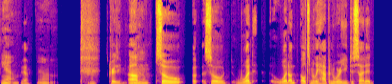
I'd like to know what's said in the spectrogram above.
yeah, Yeah. yeah. It's crazy. Um. So. uh, So what? What ultimately happened where you decided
